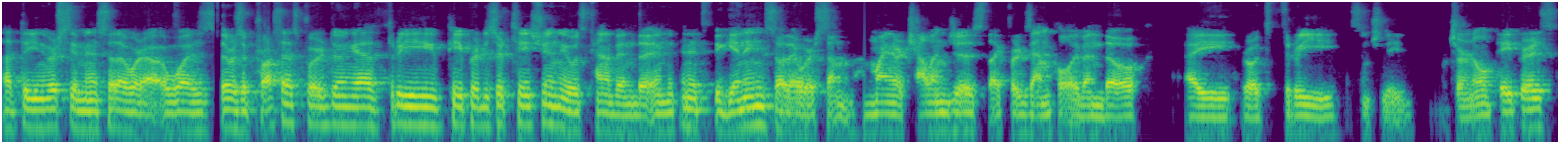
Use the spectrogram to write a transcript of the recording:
at the University of Minnesota where I was, there was a process for doing a three paper dissertation. It was kind of in the in, in, its beginning, so there were some minor challenges. Like for example, even though I wrote three essentially journal papers,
